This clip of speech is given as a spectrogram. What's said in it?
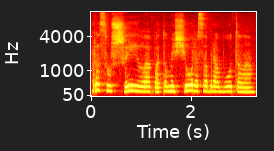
просушила, потом еще раз обработала.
